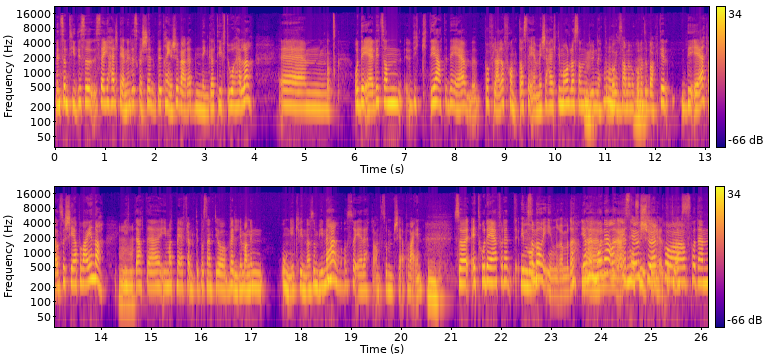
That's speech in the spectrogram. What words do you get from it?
men samtidig så, så, er jeg helt enig, det, ikke, det trenger ikke være et negativt ord heller. Um, og det er litt sånn viktig at det er på flere fronter så er vi ikke helt i mål. Og som mm. du nettopp mm. sammen må komme mm. tilbake til, det er et eller annet som skjer på veien, da. Mm. Etter at, I og med at vi er 50% i veldig mange unge kvinner som begynner her, og så er det et eller annet som skjer på veien. Så jeg tror det er for det Vi må som, bare innrømme det. Ja, vi må det. Og jeg ser jo sjøl på, på den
